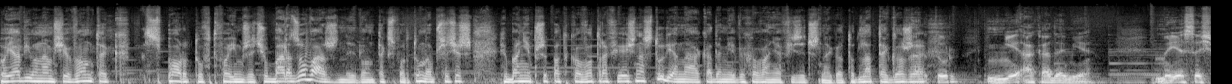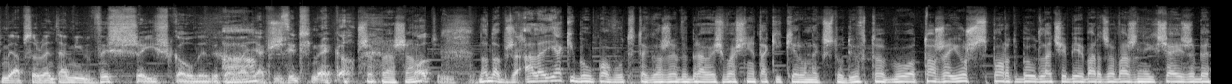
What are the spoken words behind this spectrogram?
Pojawił nam się wątek sportu w twoim życiu, bardzo ważny wątek sportu. No przecież chyba nieprzypadkowo trafiłeś na studia na Akademię Wychowania Fizycznego. To dlatego, że Artur, nie akademię. My jesteśmy absolwentami wyższej szkoły wychowania A, fizycznego. Przepraszam. Oczywiście. No dobrze, ale jaki był powód tego, że wybrałeś właśnie taki kierunek studiów? To było to, że już sport był dla ciebie bardzo ważny i chciałeś, żeby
